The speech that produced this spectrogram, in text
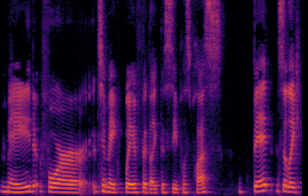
made for to make way for like the C bit. So like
